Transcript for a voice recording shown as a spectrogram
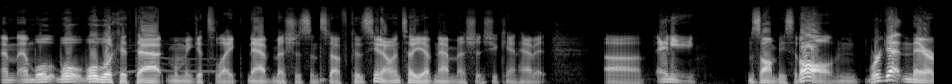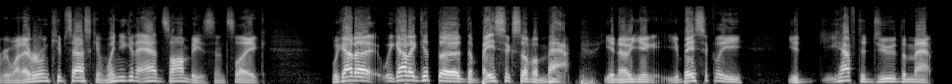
and and we'll we'll we'll look at that when we get to like nav meshes and stuff, because you know until you have nav meshes, you can't have it. Uh, any zombies at all, and we're getting there. Everyone, everyone keeps asking when you gonna add zombies, and it's like we gotta we gotta get the the basics of a map. You know, you you basically you you have to do the map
